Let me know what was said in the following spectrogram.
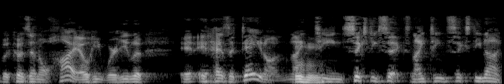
because in Ohio, he where he lived, it, it has a date on 1966, 1969.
